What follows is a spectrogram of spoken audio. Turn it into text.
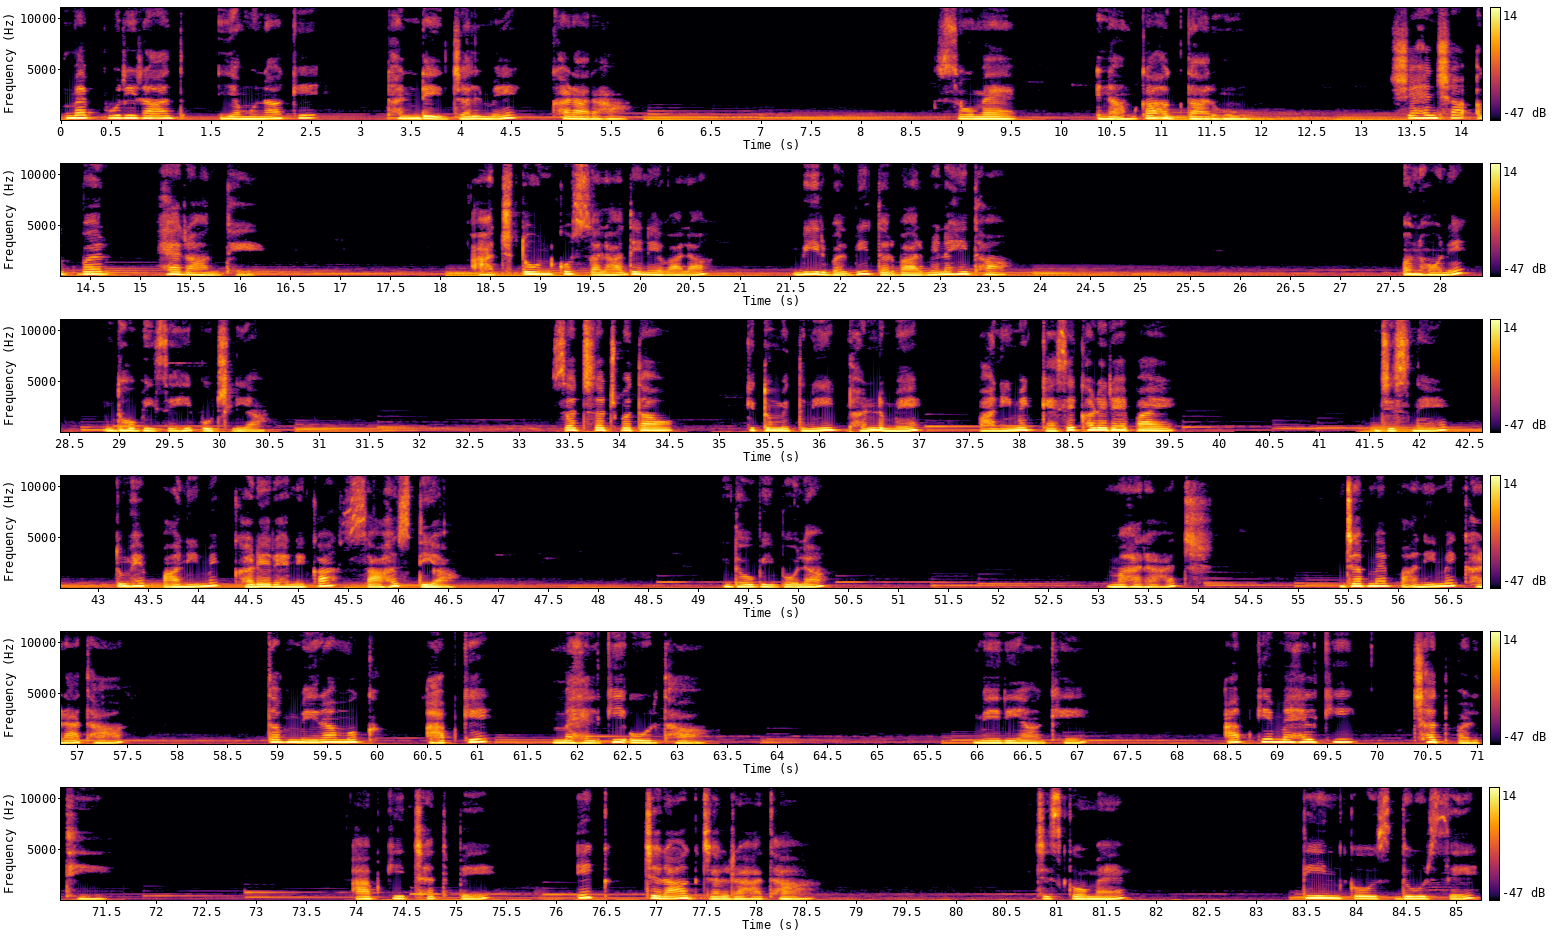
मैं पूरी रात यमुना के ठंडे जल में खड़ा रहा। सो मैं इनाम का हकदार हूँ। शहनशाह अकबर हैरान थे। आज तो उनको सलाह देने वाला बीरबल भी दरबार में नहीं था। उन्होंने धोबी से ही पूछ लिया सच सच बताओ कि तुम इतनी ठंड में पानी में कैसे खड़े रह पाए? जिसने तुम्हें पानी में खड़े रहने का साहस दिया। धोबी बोला, महाराज, जब मैं पानी में खड़ा था, तब मेरा मुख आपके महल की ओर था। मेरी आँखें आपके महल की छत पर थी। आपकी छत पे एक चिराग जल रहा था। जिसको मैं तीन कोस दूर से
